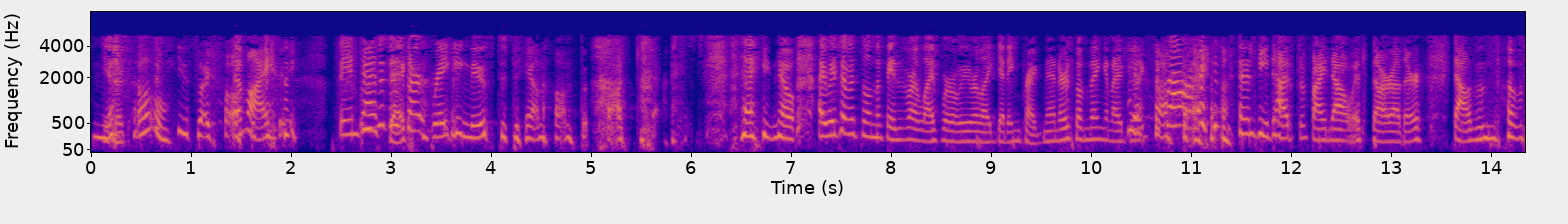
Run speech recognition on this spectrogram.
yeah. like, oh, he's like, oh, Am I? okay. We should just start breaking news to Dan on the podcast. I know. I wish I was still in the phase of our life where we were like getting pregnant or something, and I'd be like, surprise! and he'd have to find out with our other thousands of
